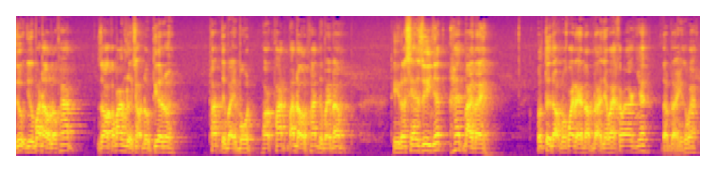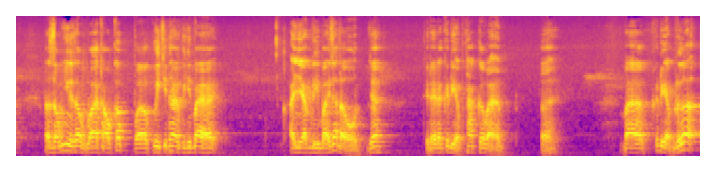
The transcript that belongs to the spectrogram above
Ví dụ như bắt đầu nó phát do các bác lựa chọn đầu tiên thôi. Phát từ bài 1 hoặc phát, bắt đầu phát từ bài 5 thì nó sẽ duy nhất hết bài này. Nó tự động nó quay lại đọc lại cho các bác nhé. Đọc lại cho các bác. Nó giống như dòng loa cao cấp ờ, Q92 Q93 ấy. Anh em đi bẫy rất là ổn nhé. Thì đấy là cái điểm khác cơ bản. Đấy. và cái điểm nữa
